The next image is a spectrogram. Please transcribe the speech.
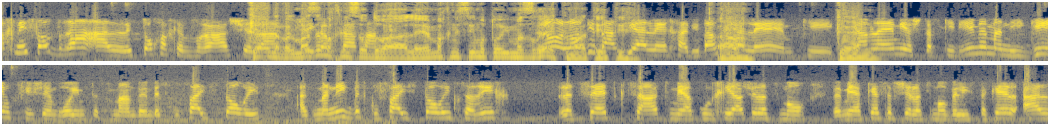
מכניס עוד רעל לתוך החברה שלנו. כן, אבל מה זה מכניס עוד רעל? הם מכניסים אותו עם מזרק, לא, לא דיברתי? עליך, דיברתי אה. עליהם, כי כן. גם להם יש תפקיד. אם הם מנהיגים כפי שהם רואים את עצמם, והם בתקופה היסטורית, אז מנהיג בתקופה היסטורית צריך לצאת קצת מהקונכייה של עצמו ומהכסף של עצמו ולהסתכל על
